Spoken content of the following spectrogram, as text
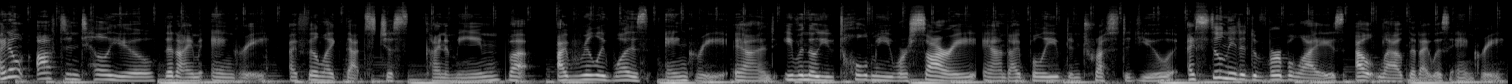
I don't often tell you that I'm angry. I feel like that's just kind of mean, but I really was angry. And even though you told me you were sorry and I believed and trusted you, I still needed to verbalize out loud that I was angry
